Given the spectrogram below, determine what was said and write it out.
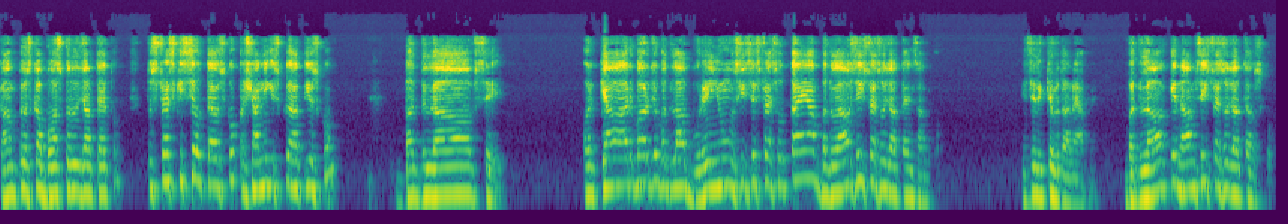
काम पे उसका बॉस बदल जाता है तो तो स्ट्रेस किससे होता है उसको? परेशानी किसको आती है उसको? बदलाव से। और क्या हर बार जो बदलाव बुरे ही हूँ, उसी से स्ट्रेस होता है या बदलाव से ही स्ट्रेस हो जाता है इंसान को? नीचे लिख के बताना है आपने। बदलाव के नाम से ही स्ट्रेस हो जाता है उसको।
